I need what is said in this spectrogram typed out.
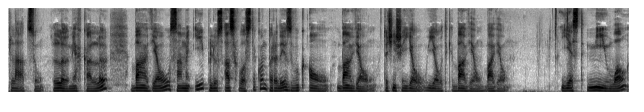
placu. L, м'яка L. Bawią, саме і плюс А з хвостиком передає звук О. Bawią. Точніше, йоу, йоу, таке bawią, bawią. Jest miło.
